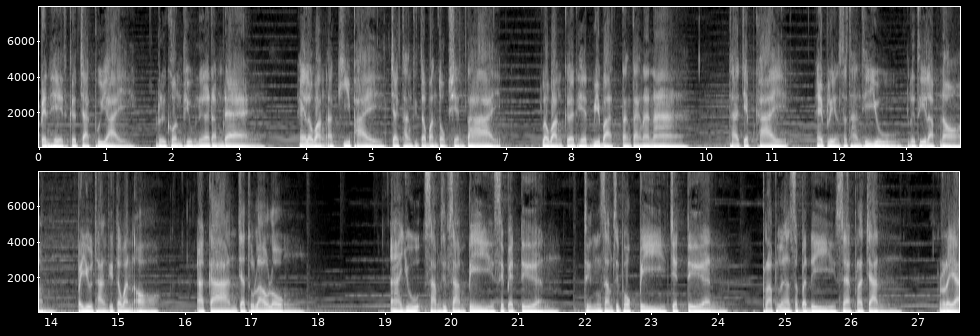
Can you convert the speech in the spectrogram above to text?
เป็นเหตุเกิดจากผู้ใหญ่ หรือคนผิวเนื้อดำแดง ให้ระวังอัคคีภัยจากทางทิศตะวันตกเฉียงใต้ ระวังเกิดเหตุวิบัติต่างๆ นานา ถ้าเจ็บไข้ให้เปลี่ยนสถานที่อยู่หรือที่หลับนอน ไปอยู่ทางทิศตะวันออก อาการจะทุเลาลง อายุ 33 ปี 11 เดือน ถึง 36 ปี 7 เดือน พระพฤหัสบดีแทรกพระจันทร์ ระยะ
